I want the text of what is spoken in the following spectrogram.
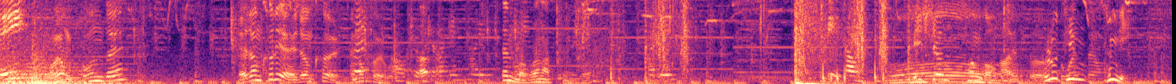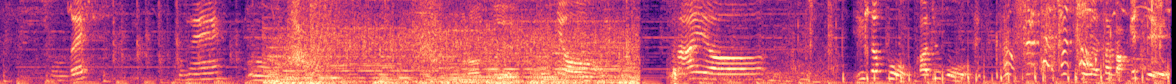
A. 어형 좋은데? 예전 클이야 예전 클. 대놓고 어, 이거. 오케이 오케이 확인 확인 쌤 이거. 확인. B 다운. 어. 미션 성공. 나이스. 블루팀 승리. 좋은데? 고생. 그런데 그럼요. 하여. 일사포 가지고. 그냥 딱 맞겠지?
